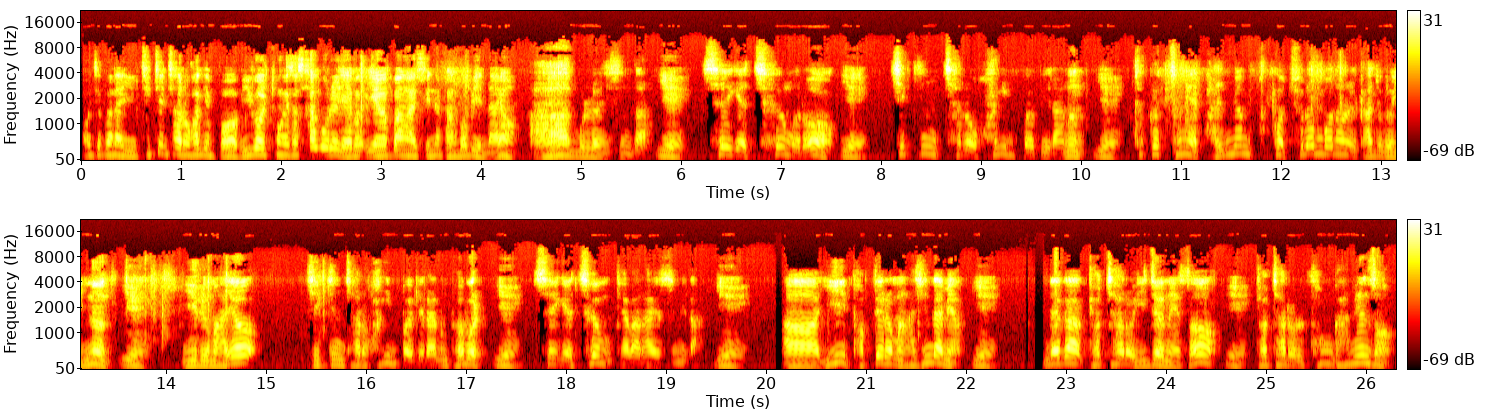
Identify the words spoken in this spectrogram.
어쨌거나 이 직진차로 확인법 이걸 통해서 사고를 예방, 예방할 수 있는 방법이 있나요? 아, 물론 있습니다. 예, 세계 처음으로 예, 직진차로 확인법이라는 예, 특허청의 발명 특허 출원번호를 가지고 있는 예, 이름하여 직진차로 확인법이라는 법을 예, 세계 처음 개발하였습니다. 예, 아, 이 법대로만 하신다면 예, 내가 교차로 이전에서 예, 교차로를 통과하면서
